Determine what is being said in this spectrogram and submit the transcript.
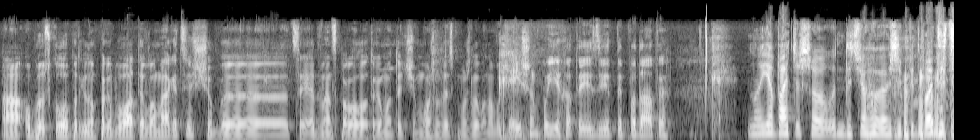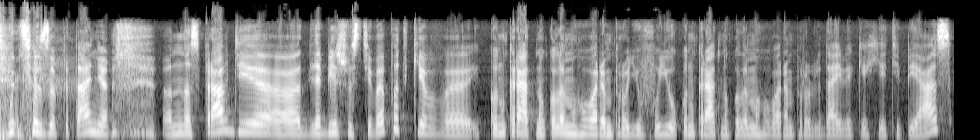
А обов'язково потрібно перебувати в Америці, щоб е, цей адвенс пароль отримати? Чи можна десь, можливо, на вакейшн поїхати і звідти подати? Ну, я бачу, що до чого ви вже підводите це запитання. Насправді, е, для більшості випадків, е, конкретно, коли ми говоримо про UFU, конкретно, коли ми говоримо про людей, в яких є TPS,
